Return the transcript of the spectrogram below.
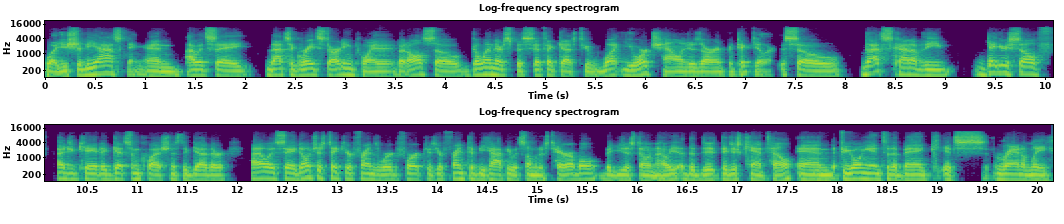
what you should be asking. And I would say that's a great starting point, but also go in there specific as to what your challenges are in particular. So that's kind of the get yourself educated, get some questions together. I always say, don't just take your friend's word for it because your friend could be happy with someone who's terrible, but you just don't know. They just can't tell. And if you're going into the bank, it's randomly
